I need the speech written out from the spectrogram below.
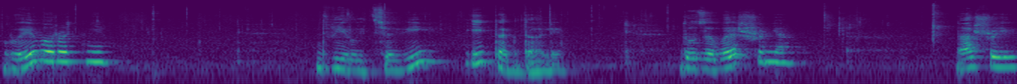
виворотні, дві лицьові і так далі. До завершення нашої,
